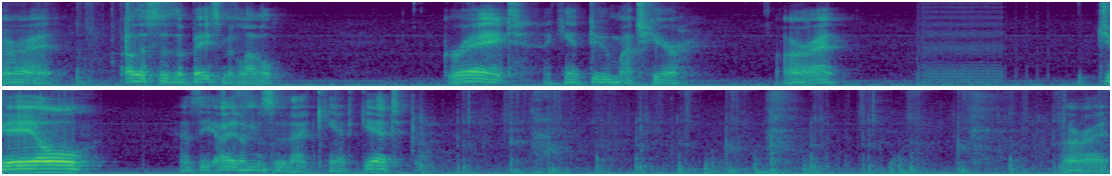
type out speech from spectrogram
Alright. Oh, this is the basement level. Great. I can't do much here. Alright. Jail has the items that I can't get. Alright.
